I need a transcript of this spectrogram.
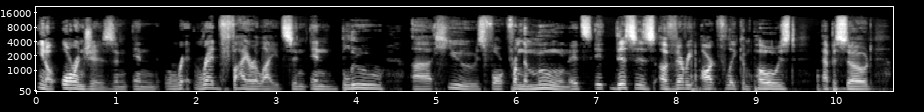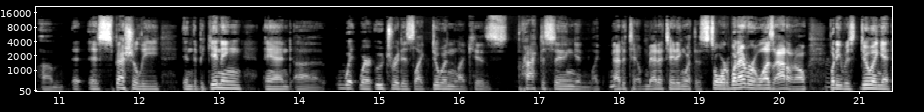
you know, oranges and, and re- red firelights and, and blue uh, hues for from the moon. It's it. This is a very artfully composed episode, um, especially in the beginning and uh, wh- where Uhtred is like doing like his practicing and like medita- meditating with his sword, whatever it was. I don't know, but he was doing it,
